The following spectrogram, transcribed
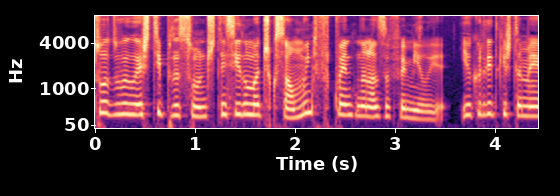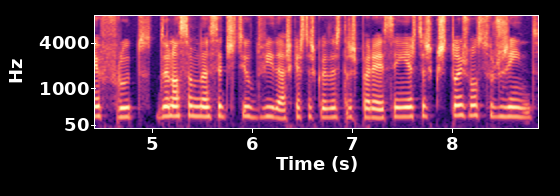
todo este tipo de assuntos tem sido uma discussão muito frequente na nossa família. E eu acredito que isto também é fruto da nossa mudança de estilo de vida. Acho que estas coisas transparecem e estas questões vão surgindo.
